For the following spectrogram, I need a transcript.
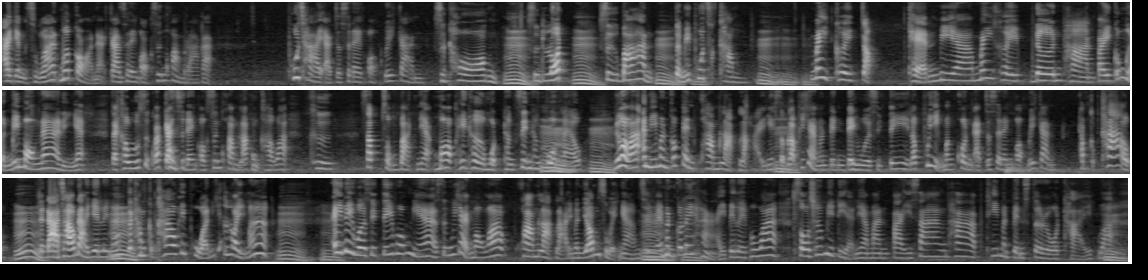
อะอย่างสมมติว่าเมื่อก่อนน่ะการแสดงออกซึ่งความรักอะ ผู้ชายอาจจะแสดงออกด้วยการซื้อทองอืมซื้อรถอืมซื้อบ้านอืมแต่ไม่พูดสักคอืมอืมอืมำไม่เคยจับแขนเมียไม่เคยเดินผ่านไปก็เหมือนไม่มองหน้าอะไรอย่างเงี้ยแต่เขารู้สึกว่าการแสดงออกซึ่งความรักของเขาอะคือทรัพย์สมบัติเนี่ยมอบให้เธอหมดทั้งสิ้นทั้งปวงแล้วอืมนึกออกว่าอันนี้มันก็เป็นความหลากหลายไงอืมสำหรับพี่แขกมันเป็น diversity แล้วผู้หญิงบางคนอาจจะแสดงออกด้วยกัน ทำกับข้าวอืมจะด่าเช้าด่าเย็นเลยนะอืมแต่ทำกับข้าวให้ผัวนี่อร่อยมากอืมอืมไอ้ diversity พวกเนี้ย ซึ่งพี่แขกมองว่าความหลากหลายมันย่อมสวยงามใช่ไหมอืมมันก็เลยหายไปเลย เพราะว่าโซเชียลมีเดียเนี่ยมันไปสร้างภาพที่มันเป็น stereotype ว่าอืม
